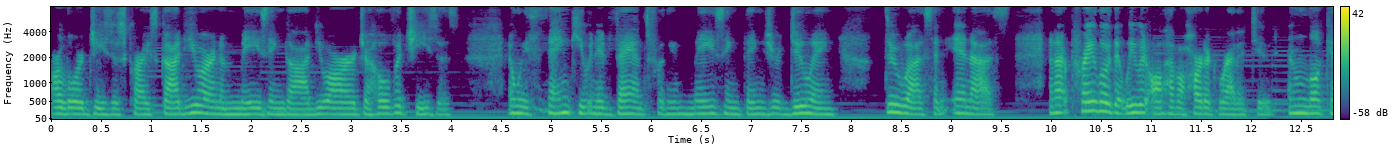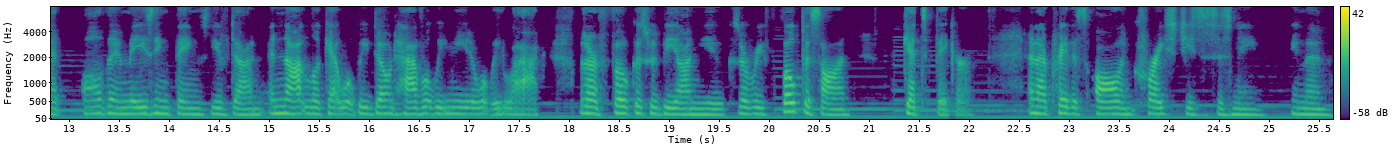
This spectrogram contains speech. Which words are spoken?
our Lord Jesus Christ. God, you are an amazing God. You are Jehovah Jesus. And we thank you in advance for the amazing things you're doing through us and in us. And I pray, Lord, that we would all have a heart of gratitude and look at all the amazing things you've done and not look at what we don't have, what we need, or what we lack. That our focus would be on you because where we focus on gets bigger. And I pray this all in Christ Jesus' name. Amen.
